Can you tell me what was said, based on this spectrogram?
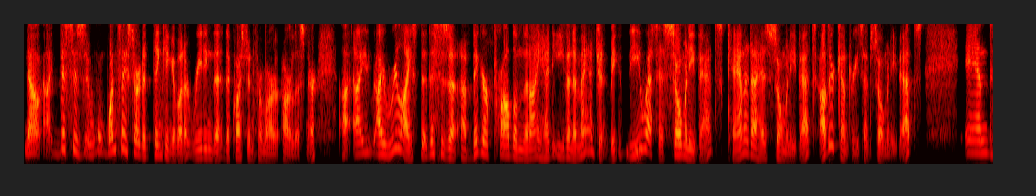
Now, this is once I started thinking about it, reading the, the question from our, our listener, I, I realized that this is a, a bigger problem than I had even imagined. The mm. US has so many vets, Canada has so many vets, other countries have so many vets, and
